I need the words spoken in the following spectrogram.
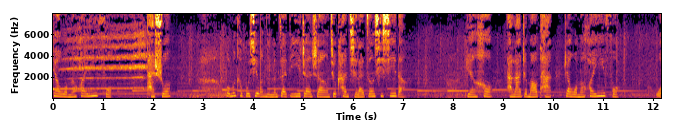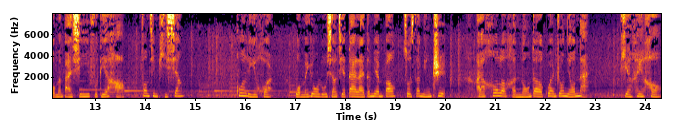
要我们换衣服。他说：“我们可不希望你们在第一站上就看起来脏兮兮的。”然后他拉着毛毯让我们换衣服。我们把新衣服叠好，放进皮箱。过了一会儿，我们用卢小姐带来的面包做三明治，还喝了很浓的罐装牛奶。天黑后，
